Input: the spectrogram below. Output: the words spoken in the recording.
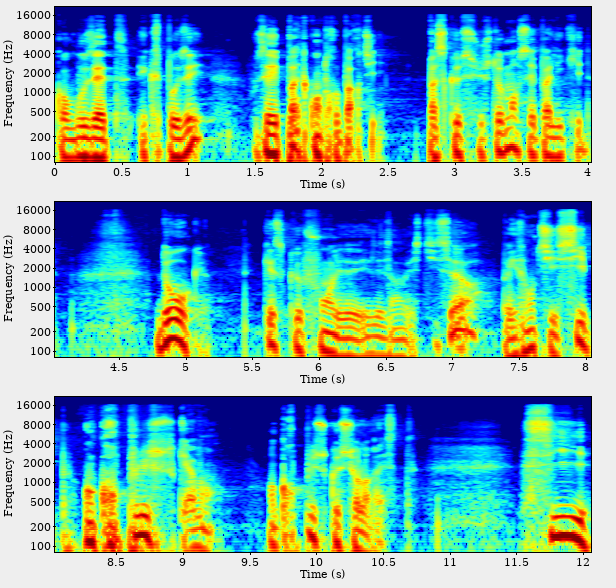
quand vous êtes exposé, vous n'avez pas de contrepartie. Parce que justement, c'est pas liquide. Donc, qu'est-ce que font les, investisseurs? Bah, Ils anticipent encore plus qu'avant, encore plus que sur le reste. Si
